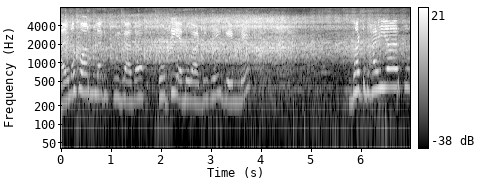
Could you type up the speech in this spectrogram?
आई नो फार्मूला की स्पीड ज़्यादा होती है बुगाटी से गेम में। बट भाई यार तुम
